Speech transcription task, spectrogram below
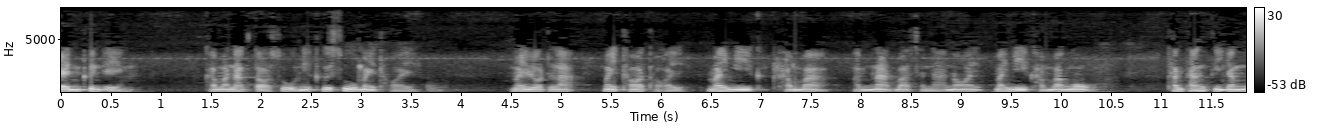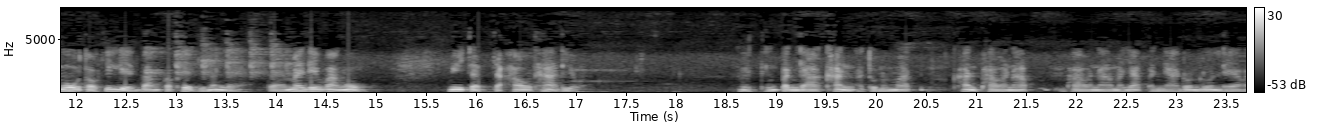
เป็นขึ้นเองคำว่านักต่อสู้นี่คือสู้ไม่ถอย ไม่ลดละ ไม่ท้อถอย ไม่มีคำว่า อำนาจวาสนาน้อย ไม่มีคำว่าโง่ ทั้งๆทที่ยังโง่ต่อกิเลสบางประเภทอยู่นั่นแหละ แต่ไม่ได้ว่าโง่ มีจะจะเอาท่าเดียวถึงปัญญาขั้นอัตโนมัติขั้นภาวนาภาวนามายปัญญาด้นล้วนแล้ว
